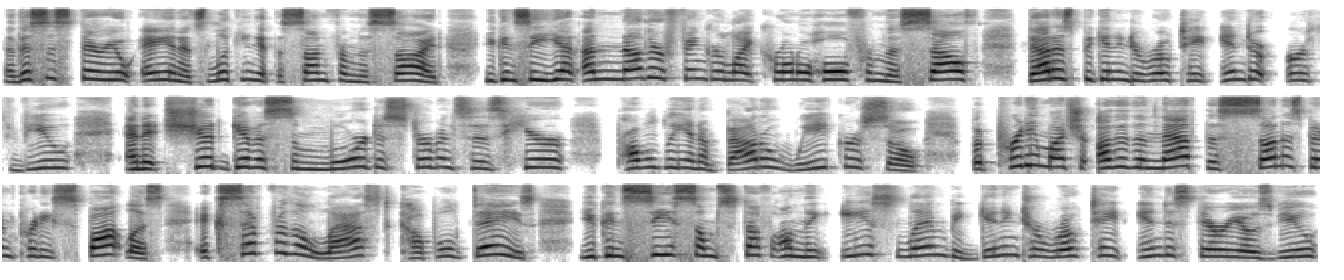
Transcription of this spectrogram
now this is stereo A, and it's looking at the sun from the side. You can see yet another finger-like coronal hole from the south. That is beginning to rotate into Earth view, and it should give us some more disturbances here probably in about a week or so. But pretty much other than that, the sun has been pretty spotless, except for the last couple days. You can see some stuff on the east limb beginning to rotate into stereo's view.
